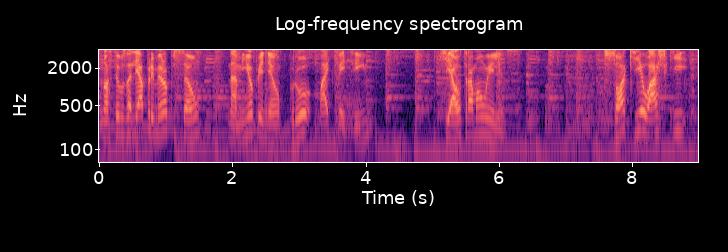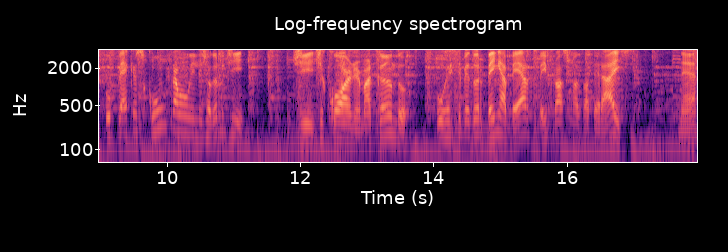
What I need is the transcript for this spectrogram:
nós temos ali a primeira opção, na minha opinião, pro Mike Payton, que é o Tramon Williams. Só que eu acho que o Packers com o Tramon Williams jogando de, de, de corner, marcando o recebedor bem aberto, bem próximo às laterais, né?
